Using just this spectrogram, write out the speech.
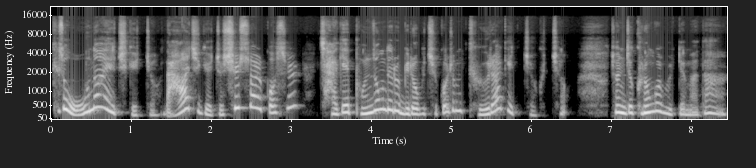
계속 온화해지겠죠. 나아지겠죠. 실수할 것을 자기의 본성대로 밀어붙일 걸 좀 덜 하겠죠. 그쵸? 저는 인제 그런 걸 볼 때마다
